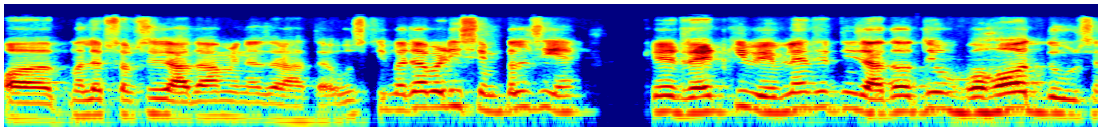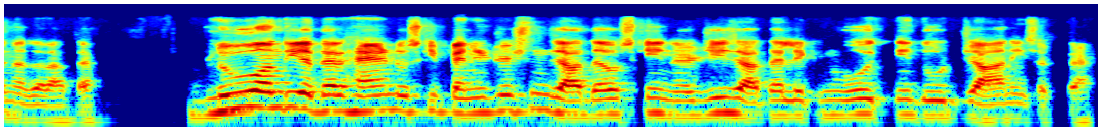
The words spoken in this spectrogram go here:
और मतलब सबसे ज़्यादा हमें नज़र आता है। उसकी वजह बड़ी सिंपल सी है कि रेड की वेवलेंथ इतनी ज़्यादा होती है वो बहुत दूर से नज़र आता है। Blue on the other hand उसकी पेनिट्रेशन ज़्यादा है उसकी एनर्जी ज़्यादा है लेकिन वो इतनी दूर जा नहीं सकता है।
